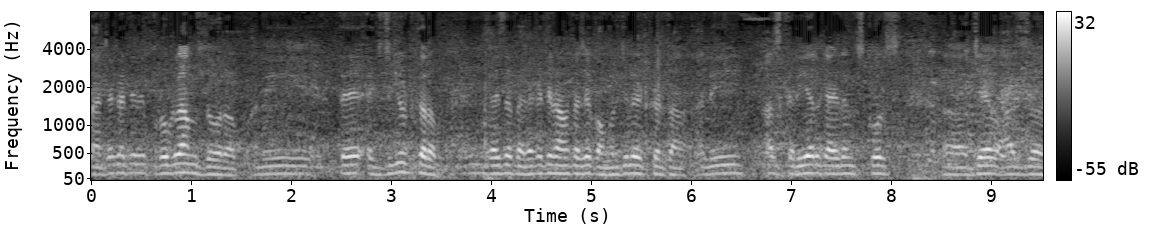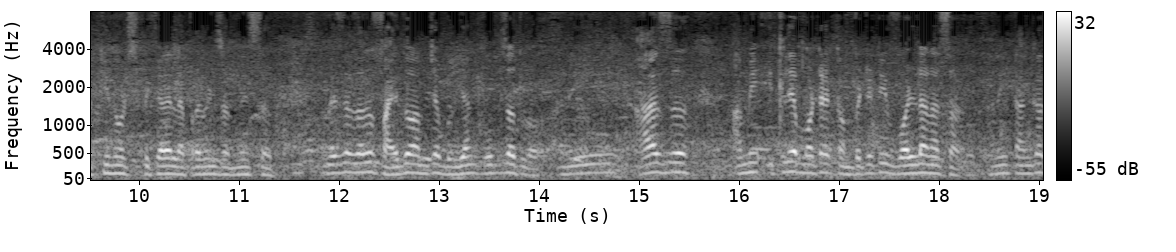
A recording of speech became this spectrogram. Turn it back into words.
ताच्या खातीर प्रोग्राम्स दवरप आनी ते एक्झिक्यूट करप म्हाका ताच्या खातीर हांव ताचे कॉंग्रेच्युलेट करतां. आनी आज करियर गायडन्स कोर्स जे आज की नोट स्पिकर आयल्या प्रवीण सबनीस सर म्हाका ताचो फायदो आमच्या भुरग्यांक खूब जातलो. आनी आज आमी इतले मोठ्या कॉम्पिटेटीव वर्ल्डान आसा आनी तांकां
